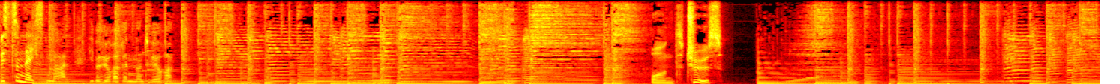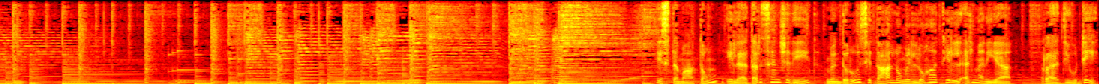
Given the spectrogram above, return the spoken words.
Bis zum nächsten Mal, liebe Hörerinnen und Hörer. Und tschüss. استمعتم إلى درس جديد من دروس تعلم اللغة الألمانية راديو دي.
